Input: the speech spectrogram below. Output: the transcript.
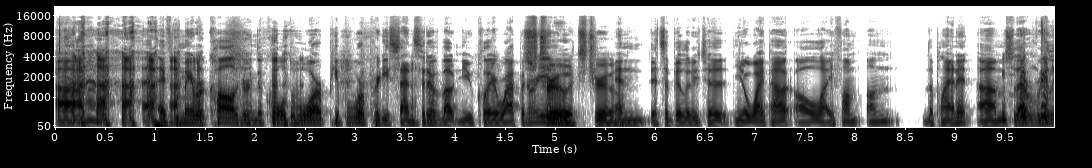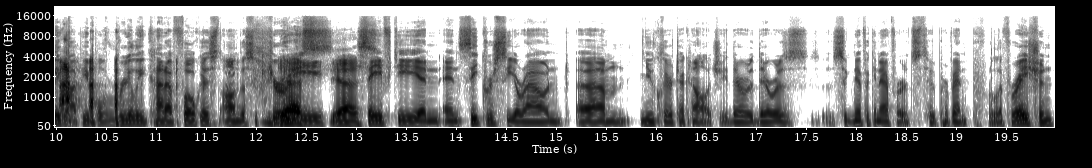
Um, if you may recall, during the Cold War, people were pretty sensitive about nuclear weaponry. it's true. It's true. and, and its ability to you know wipe out all life on on the planet. Um, so that really got people really kind of focused on the security, yes, yes. safety, and and secrecy around um, nuclear technology. There there was significant efforts to prevent proliferation.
